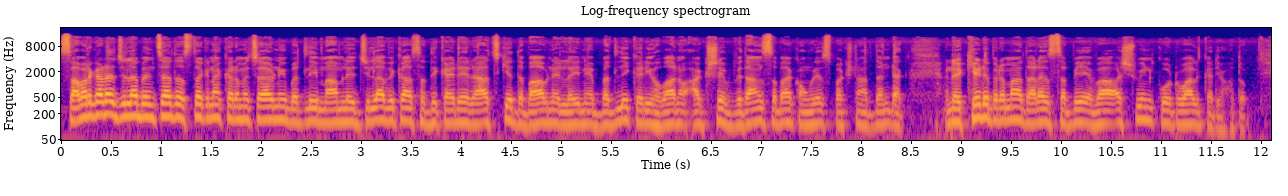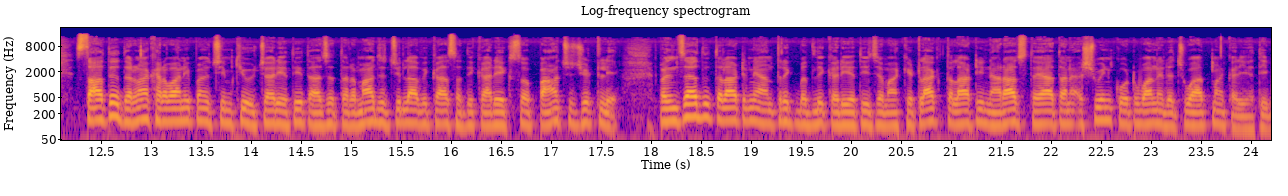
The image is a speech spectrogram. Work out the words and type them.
સાબરકાંઠા જિલ્લા પંચાયત હસ્તકના કર્મચારીઓની બદલી મામલે જિલ્લા વિકાસ અધિકારીએ રાજકીય દબાવને લઈને બદલી કરી હોવાનો આક્ષેપ વિધાનસભા કોંગ્રેસ પક્ષના દંડક અને ખેડબ્રહ્મા ધારાસભ્ય એવા અશ્વિન કોટવાલ કર્યો હતો. સાથે ધરણા કરવાની પણ ચીમકી ઉચ્ચારી હતી. તાજેતરમાં જ જિલ્લા વિકાસ અધિકારી એકસો પાંચ જેટલી પંચાયત તલાટીની આંતરિક બદલી કરી હતી, જેમાં કેટલાક તલાટી નારાજ થયા હતા અને અશ્વિન કોટવાલને રજૂઆત પણ કરી હતી.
